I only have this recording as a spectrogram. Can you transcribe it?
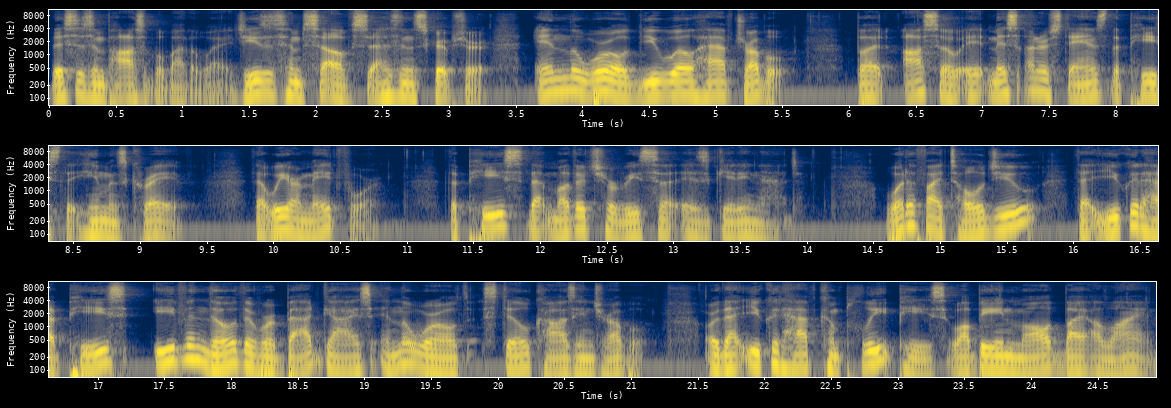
This is impossible, by the way. Jesus himself says in Scripture, In the world you will have trouble. But also, it misunderstands the peace that humans crave, that we are made for, the peace that Mother Teresa is getting at. What if I told you that you could have peace even though there were bad guys in the world still causing trouble? or that you could have complete peace while being mauled by a lion,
